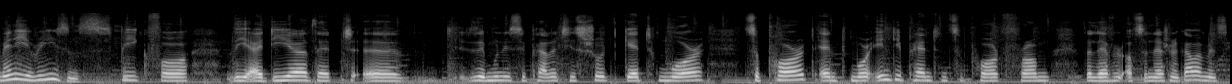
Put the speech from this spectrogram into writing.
Many reasons speak for the idea that uh, the municipalities should get more support and more independent support from the level of the national governments.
